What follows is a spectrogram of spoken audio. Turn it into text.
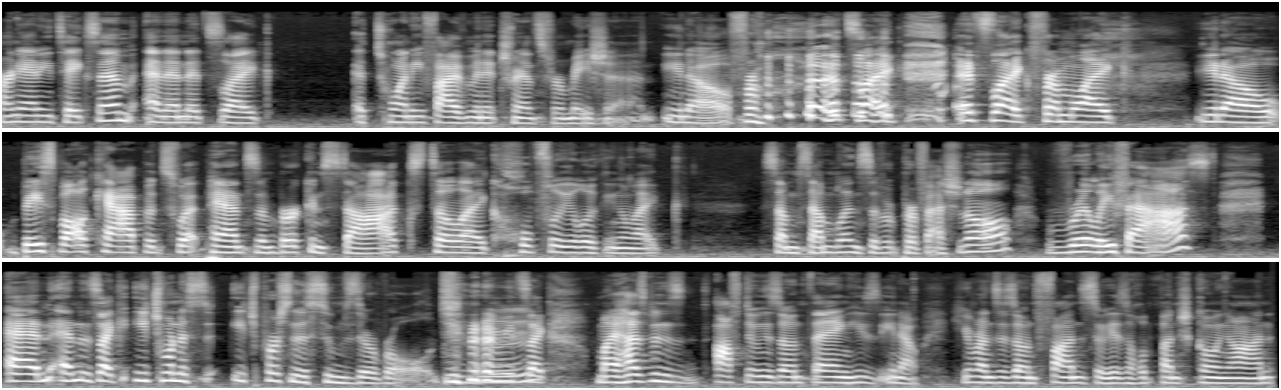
Our nanny takes him and then it's like a 25 minute transformation you know from it's like it's like from like you know baseball cap and sweatpants and birkenstocks to like hopefully looking like some semblance of a professional really fast. And and it's like each one is each person assumes their role. Do you know what i mean? It's mm-hmm. like my husband's off doing his own thing. He's you know he runs his own fund so he has a whole bunch going on.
